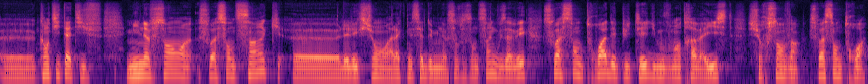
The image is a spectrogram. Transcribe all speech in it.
euh, quantitatifs. 1965, euh, l'élection à la Knesset de 1965, vous avez 63 députés du mouvement travailliste sur 120. 63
